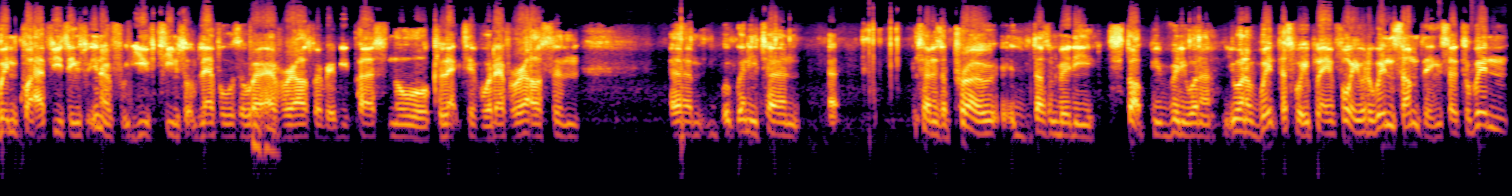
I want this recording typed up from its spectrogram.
win quite a few things, you know, for youth team sort of levels or wherever else, whether it be personal or collective, whatever else. And um, when you turn uh, turn as a pro, it doesn't really stop. You really want to you want to win. That's what you're playing for. You want to win something. So to win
